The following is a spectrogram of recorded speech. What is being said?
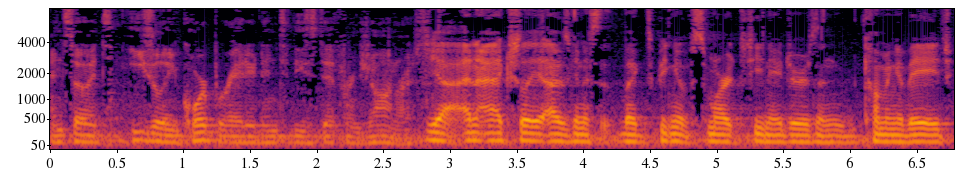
and so it's easily incorporated into these different genres. Yeah, and actually, I was to like speaking of smart teenagers and coming of age.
